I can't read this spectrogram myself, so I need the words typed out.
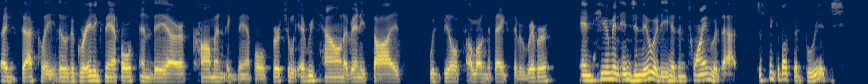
Exactly. Those are great examples, and they are common examples. Virtually every town of any size was built along the banks of a river, and human ingenuity has entwined with that. Just think about the bridge,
